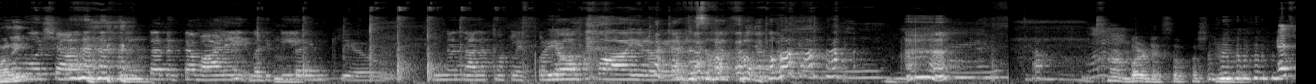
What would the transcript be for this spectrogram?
ಬಾಳಿ. ಮೂರು ವರ್ಷ ನಗ್ತಾ ಬಾಳೆ ಬದುಕಿ. ಇನ್ನೊಂದು ನಾಲ್ಕು ಮಕ್ಳು It's not birthday, so first. It's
